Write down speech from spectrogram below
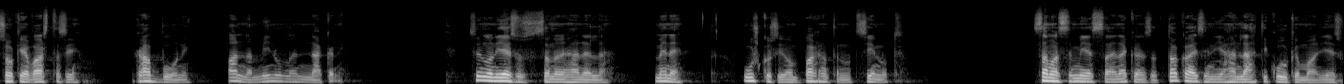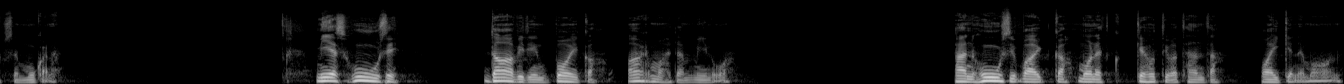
Sokea vastasi, Rabbuuni, anna minulle näköni. Silloin Jeesus sanoi hänelle, mene, uskosi on parantanut sinut. Samassa mies sai näkönsä takaisin ja hän lähti kulkemaan Jeesuksen mukana. Mies huusi, Daavidin poika, armahda minua. Hän huusi, vaikka monet kehottivat häntä vaikenemaan.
